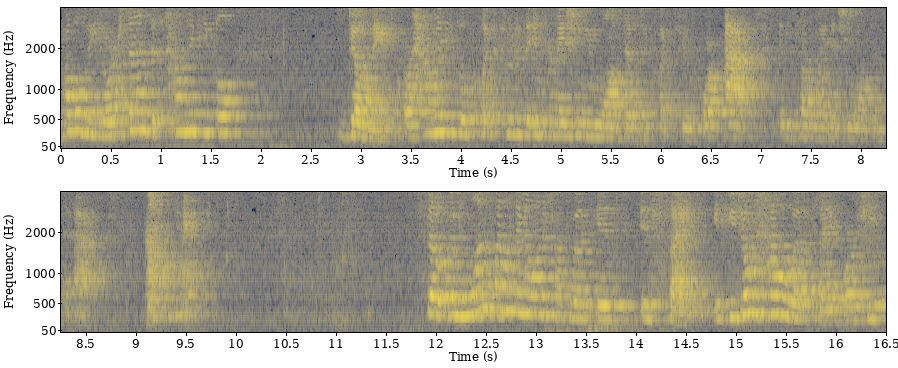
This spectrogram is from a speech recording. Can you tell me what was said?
probably your sense, it's how many people donate, or how many people click through to the information you want them to click through, or act in some way that you want them to act. So then one final thing I want to talk about is, is site. If you don't have a website, or if you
